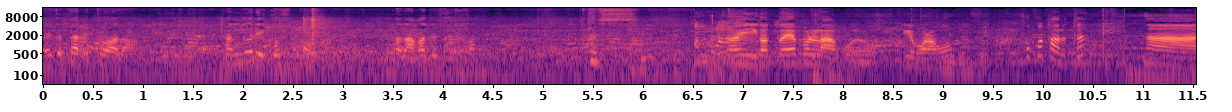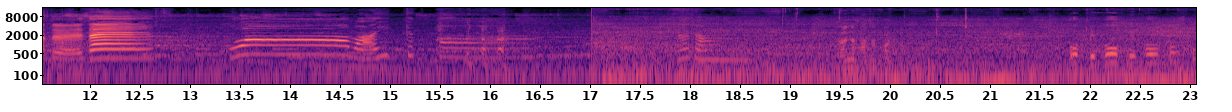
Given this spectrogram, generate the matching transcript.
에그타르트 하다. 단둘이 있고 싶어. 다 나가줄 수 있어? 저희 이것도 해보려고요. 이게 뭐라고? 초코타르트? 하나, 둘, 셋. 와, 맛있겠다. 짜잔. 너는 바삭거려. 뽀삐, 뽀삐, 뽀삐, 뽀삐.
